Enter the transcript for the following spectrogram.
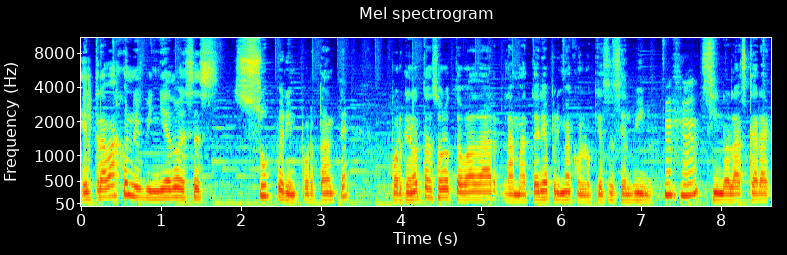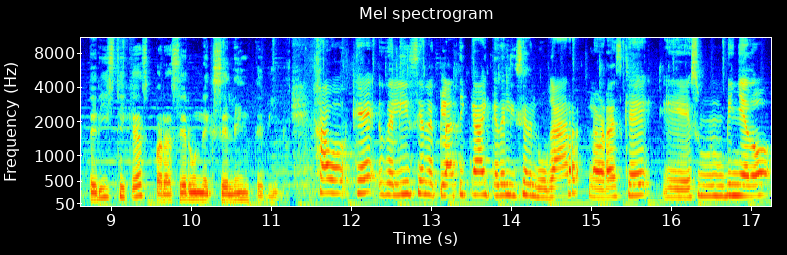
el trabajo en el viñedo ese es súper importante porque no tan solo te va a dar la materia prima con lo que haces el vino, sino las características para hacer un excelente vino. Javo, qué delicia de plática y qué delicia de lugar. La verdad es que eh, es un viñedo,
